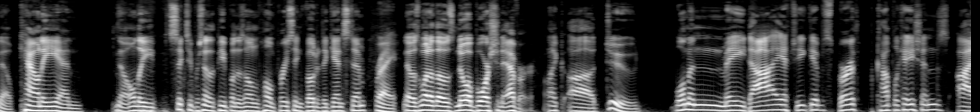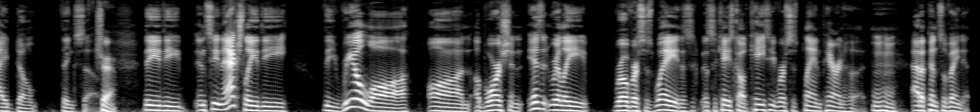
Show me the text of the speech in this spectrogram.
you know, county and you know only sixty percent of the people in his own home precinct voted against him. Right. It was one of those no abortion ever. Like, uh, dude, woman may die if she gives birth. Complications? I don't think so. Sure. The the and see, and actually the the real law on abortion isn't really Roe versus Wade. It's, it's a case called Casey versus Planned Parenthood Mm-hmm. out of Pennsylvania.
